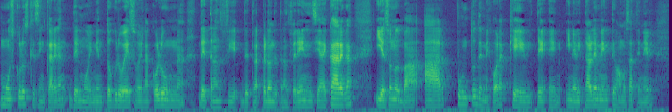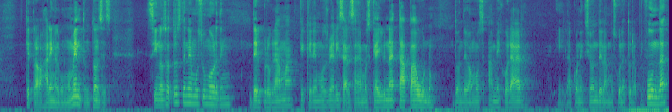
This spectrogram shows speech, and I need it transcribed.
músculos que se encargan del movimiento grueso de la columna, de, transferencia de carga, y eso nos va a dar puntos de mejora que eh, inevitablemente vamos a tener que trabajar en algún momento. Entonces, si nosotros tenemos un orden del programa que queremos realizar, sabemos que hay una etapa 1 donde vamos a mejorar eh, la conexión de la musculatura profunda.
